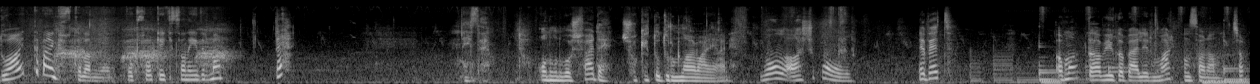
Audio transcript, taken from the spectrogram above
Dua et de ben küs kalamıyorum. Yoksa o keki sana yedirmem. De. Neyse. Onu bunu boş ver de şoketli durumlar var yani. Ne oldu? Aşık mı oldun? Evet. Ama daha büyük haberlerim var. Onu sonra anlatacağım.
